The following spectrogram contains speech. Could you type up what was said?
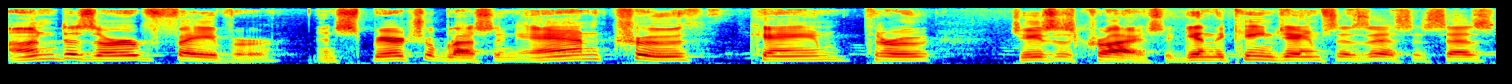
undeserved favor and spiritual blessing and truth came through Jesus Christ. Again, the King James says this it says,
